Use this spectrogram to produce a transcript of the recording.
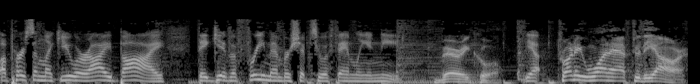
a person like you or I buy, they give a free membership to a family in need. Very cool. Yep. 21 after the hour.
